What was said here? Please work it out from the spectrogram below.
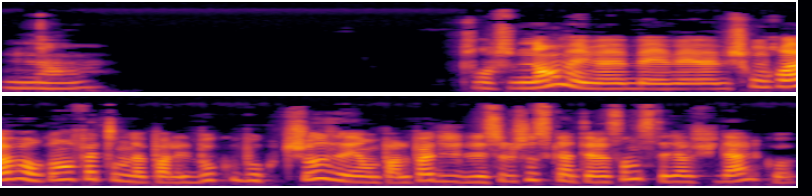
Non. Non, mais, mais, mais, mais je comprends pas pourquoi en fait on a parlé de beaucoup beaucoup de choses et on parle pas de la seule chose qui est intéressante, c'est-à-dire le final, quoi.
